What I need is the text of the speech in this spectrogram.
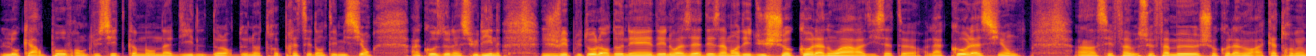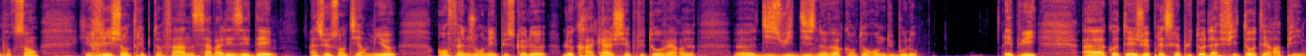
low carb, pauvre en glucides, comme on a dit lors de notre précédente émission, à cause de l'insuline, je vais plutôt leur donner des noisettes, des amandes et du chocolat noir à 17h. La collation, hein, ce fameux chocolat noir à 80%, qui est riche en tryptophane, ça va les aider à se sentir mieux en fin de journée, puisque le, craquage, c'est plutôt vers 18-19 heures quand on rentre du boulot. Et puis, à côté, je vais prescrire plutôt de la phytothérapie.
